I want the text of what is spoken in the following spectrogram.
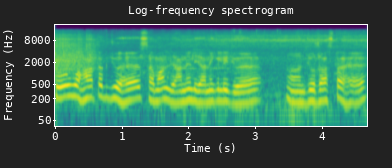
तो वहाँ तक जो है, सामान ले जाने ले जाने के लिए जो है जो रास्ता है,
